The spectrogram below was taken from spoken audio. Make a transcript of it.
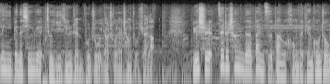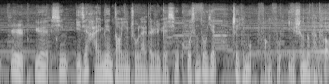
另一边的新月就已经忍不住要出来唱主角了。于是，在这衬得半紫半红的天空中，日月星以及海面倒映出来的日月星互相斗艳，这一幕仿佛一生都看不够。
